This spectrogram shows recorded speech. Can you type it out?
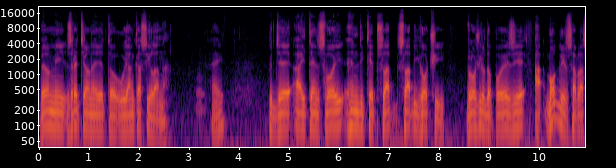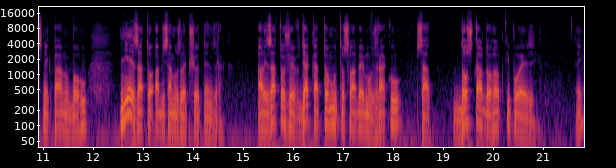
Veľmi zretelné je to u Janka Silana. Hej? kde aj ten svoj handicap slab, slabých očí vložil do poézie a modlil sa vlastne k Pánu Bohu nie za to, aby sa mu zlepšil ten zrak, ale za to, že vďaka tomuto slabému zraku sa dostal do hĺbky poézie. Hej.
